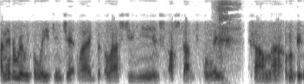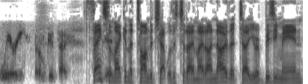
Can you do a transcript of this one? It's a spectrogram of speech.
I never really believed in jet lag, but the last few years I've started to believe. So I'm, uh, I'm a bit weary, but I'm good though. Thanks for making the time to chat with us today, mate. I know that uh, you're a busy man,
